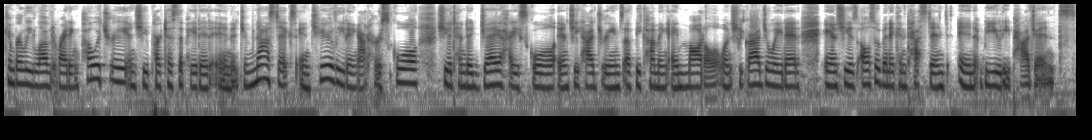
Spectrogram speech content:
Kimberly loved writing poetry and she participated in gymnastics and cheerleading at her school. She attended Jay High School and she had dreams of becoming a model when she graduated. And she has also been a contestant in beauty pageants.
